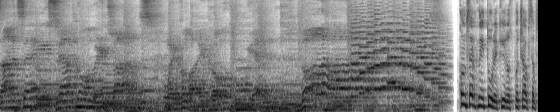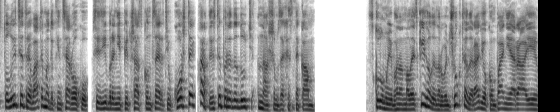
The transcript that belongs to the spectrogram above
Настане цей святковий час, Миколай крокує до нас. Концертний тур, який розпочався в столиці, триватиме до кінця року. Всі зібрані під час концертів кошти артисти передадуть нашим захисникам. З Коломиї Богдан Малецький, Галина Ровенчук, телерадіокомпанія Раї.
